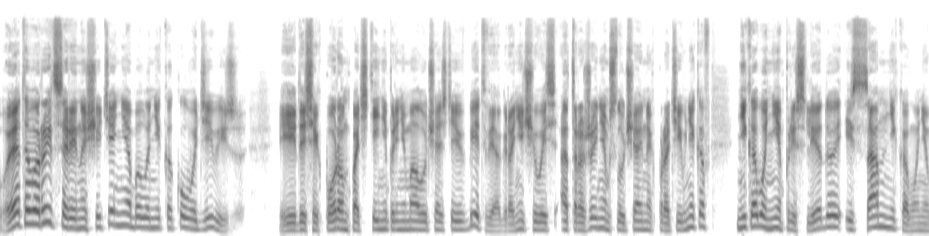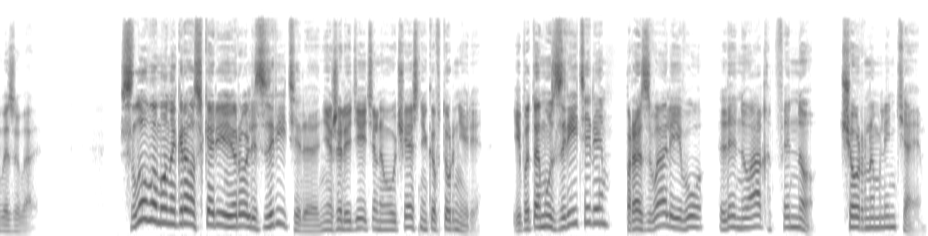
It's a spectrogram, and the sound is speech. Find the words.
У этого рыцаря на щите не было никакого девиза, и до сих пор он почти не принимал участия в битве, ограничиваясь отражением случайных противников, никого не преследуя и сам никого не вызывая. Словом, он играл скорее роль зрителя, нежели деятельного участника в турнире, и потому зрители прозвали его «Le Noir Fenot» — «черным лентяем».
